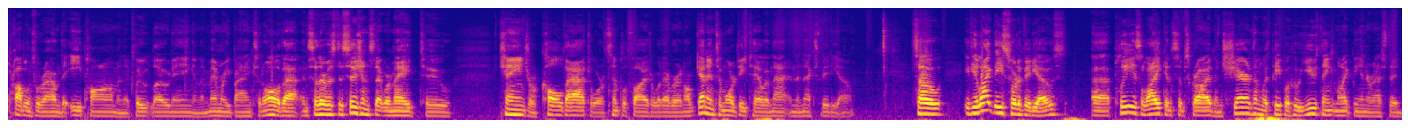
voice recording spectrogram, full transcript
problems around the EPROM and the boot loading and the memory banks and all of that. And so there was decisions that were made to change or call that or simplify it or whatever. And I'll get into more detail in that in the next video. So if you like these sort of videos, uh, please like and subscribe and share them with people who you think might be interested.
